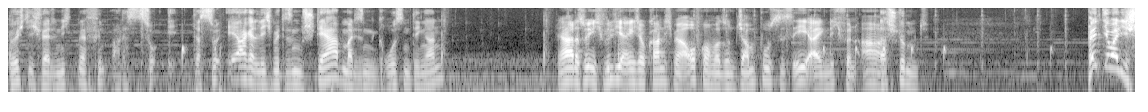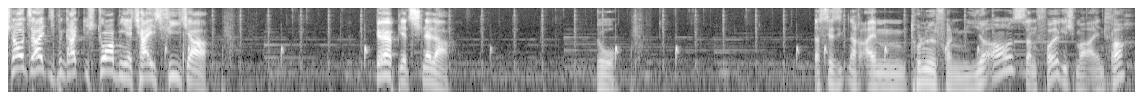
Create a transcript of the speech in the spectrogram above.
fürchte, ich werde nicht mehr finden... Oh, das ist so, das ist so ärgerlich mit diesem Sterben bei diesen großen Dingern. Ja, deswegen, ich will die eigentlich auch gar nicht mehr aufmachen, weil so ein Jump Boost ist eh eigentlich für ein Das Arsch. stimmt. Könnt ihr mal die Schnauze halten? Ich bin gerade gestorben, ihr scheiß Viecher. Stirb jetzt schneller. So. Das hier sieht nach einem Tunnel von mir aus. Dann folge ich mal einfach.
